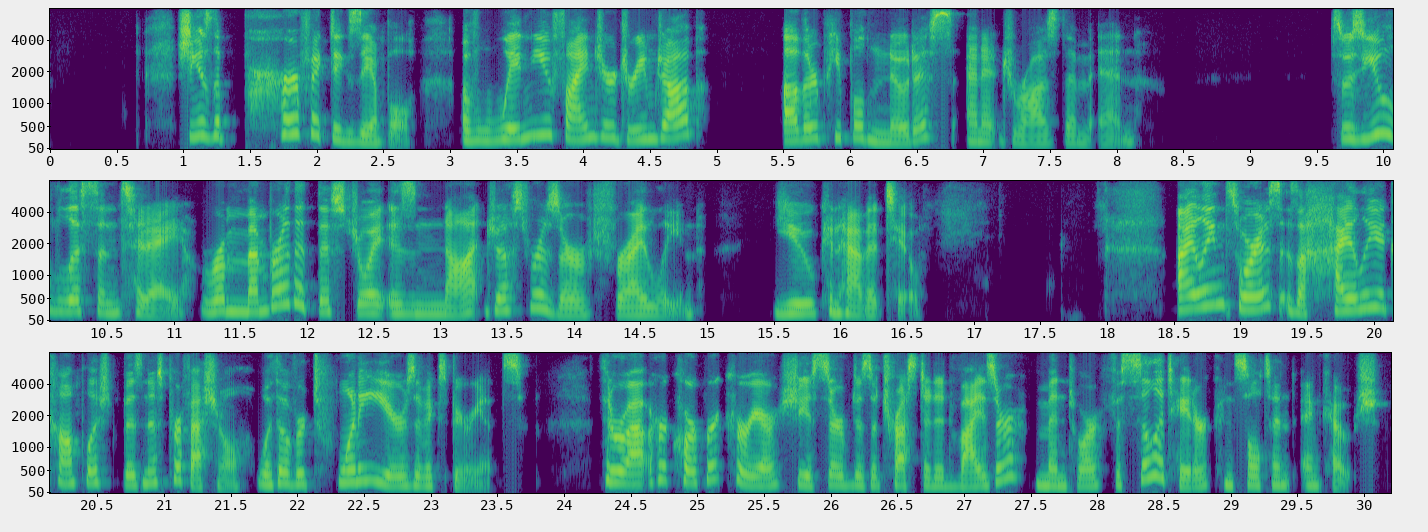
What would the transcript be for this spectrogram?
She is the perfect example of when you find your dream job, other people notice and it draws them in. So, as you listen today, remember that this joy is not just reserved for Eileen. You can have it too. Eileen Suarez is a highly accomplished business professional with over 20 years of experience. Throughout her corporate career, she has served as a trusted advisor, mentor, facilitator, consultant, and coach.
